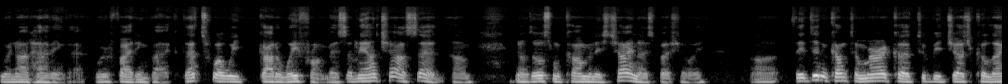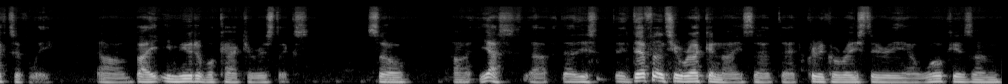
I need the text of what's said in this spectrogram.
We're not having that. We're fighting back. That's what we got away from. As Liang Chao said, um, you know, those from communist China, especially, uh, they didn't come to America to be judged collectively uh, by immutable characteristics. So, uh, yes, uh, that is. They definitely recognize that that critical race theory and wokeism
